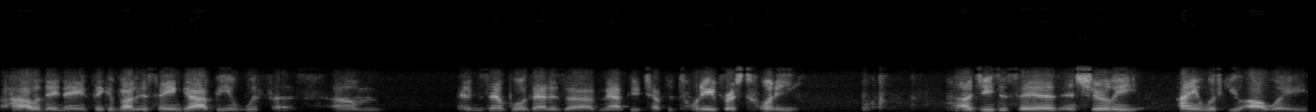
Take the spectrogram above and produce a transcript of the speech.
holiday name. Think about it as saying God being with us. Um, an example of that is uh, Matthew chapter 28, verse 20. Uh, Jesus says, And surely I am with you always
